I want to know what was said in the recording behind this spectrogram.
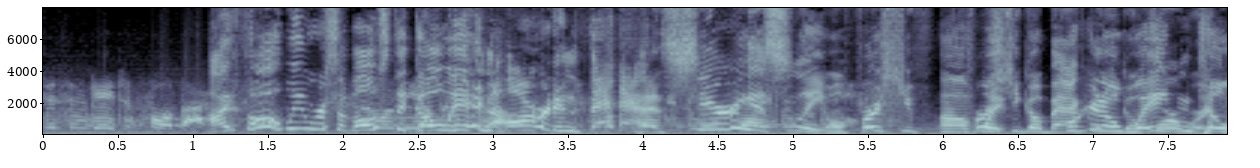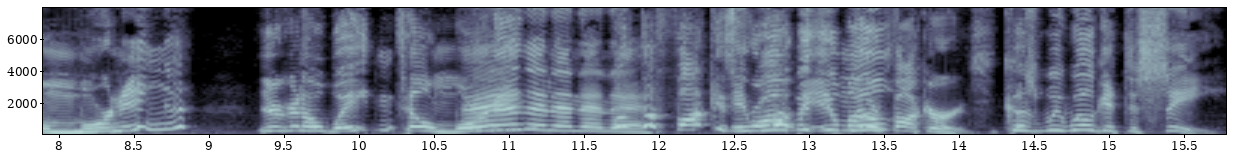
disengage and fall back. I thought we were supposed to go in hard and fast. Seriously. Well, first you Uh, first wait, you go back. We're gonna you go wait forward. until morning. You're gonna wait until morning. no, no, no, no. What the fuck is It wrong will be- with you, will- motherfuckers? Because we will get to see.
